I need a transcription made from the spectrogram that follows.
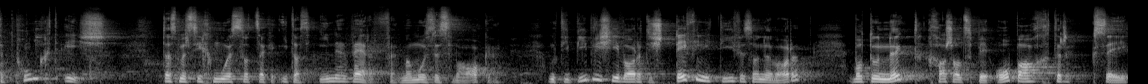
Der Punkt ist, dass man sich muss sozusagen in das hineinwerfen muss. Man muss es wagen. Und die biblische Wort ist definitiv so ein Wort, wo du nicht kannst als Beobachter sehen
